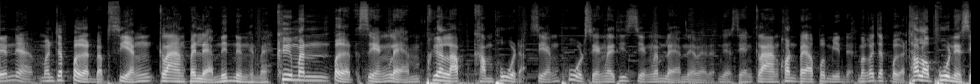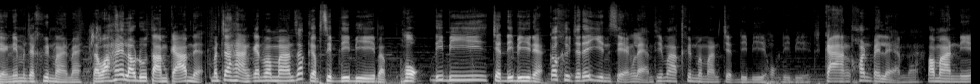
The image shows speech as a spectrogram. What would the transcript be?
ลนเนี่ยมันจะเปิดแบบเสียงกลางไปแหลมนิดนึงเห็นไหมคือมันเปิดเสียงแหลมเพื่อรับคำพูดอะเสียงพูดเสียงอะไรที่เสียงแหลมๆเนี่ยเนี่ยเสียงกลางค่อนไป upper mid เนี่ยมันก็จะเปิด ถ้าเราพูดเนี่ยเสียงนี้มันจะขึ้นมาไหมแต่ว่าให้เราดูตามกราฟเนี่ยมันจะห่างกันประมาณสักเกือบ10 dB แบบ6 dB 7 dB เนี่ยก็คือจะได้ยินเสียงแหลมที่มากขึ้นประมาณ7 dB 6 dB กลางค่อนไปแหลมนะประมาณนี้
